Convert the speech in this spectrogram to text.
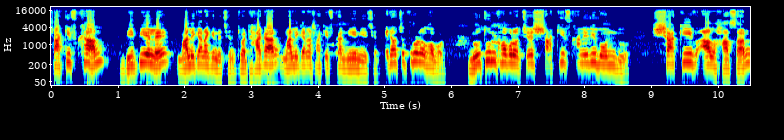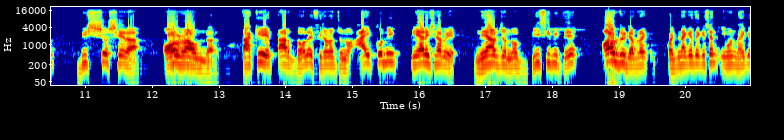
শাকিব খান বিপিএল মালিকানা কিনেছেন কিংবা ঢাকার মালিকানা শাকিব খান নিয়ে নিয়েছেন। এটা হচ্ছে পুরনো খবর। নতুন খবর হচ্ছে শাকিব খানেরই বন্ধু শাকিব আল হাসান বিশ্ব সেরা অলরাউন্ডার তাকে তার দলে ফেরানোর জন্য আইকনিক প্লেয়ার হিসাবে নেয়ার জন্য বিসিবিতে অলরেডি আপনারা কয়েকদিন আগে দেখেছেন, ইমন ভাইকে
